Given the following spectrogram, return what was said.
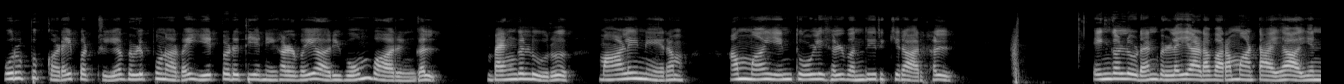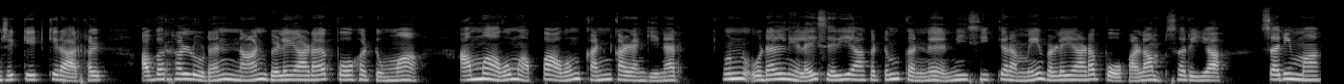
உறுப்பு கொடை பற்றிய விழிப்புணர்வை ஏற்படுத்திய நிகழ்வை அறிவோம் வாருங்கள். பெங்களூரு மாலை நேரம். அம்மா என் தோழிகள் வந்திருக்கிறார்கள். எங்களுடன் விளையாட வரமாட்டாயா? என்று கேட்கிறார்கள். அவர்களுடன் நான் விளையாட போகட்டுமா? அம்மாவும் அப்பாவும் கண் கலங்கினர். உன் உடல்நிலை சரியாகட்டும் கண்ணு. நீ சீக்கிரமே விளையாடப் போகலாம். சரியா? சரிம்மா.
